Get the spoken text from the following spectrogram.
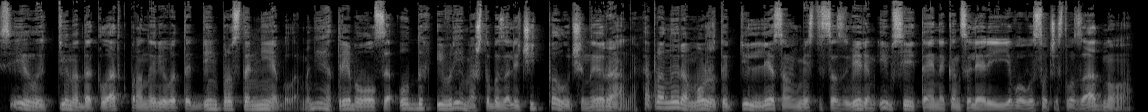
Сил идти на доклад к проныре в этот день просто не было. Мне требовался отдых и время, чтобы залечить полученные раны. А проныра может идти лесом вместе со зверем и всей тайной канцелярии его высочества заодно.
